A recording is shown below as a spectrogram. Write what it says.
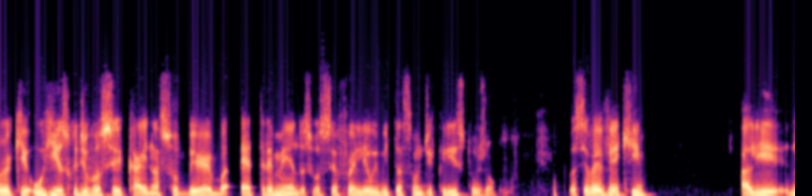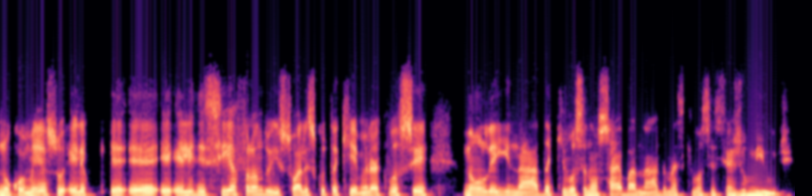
Porque o risco de você cair na soberba é tremendo. Se você for ler o Imitação de Cristo, João, você vai ver que ali no começo, ele, é, é, ele inicia falando isso. Olha, escuta aqui, é melhor que você não leia nada, que você não saiba nada, mas que você seja humilde.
